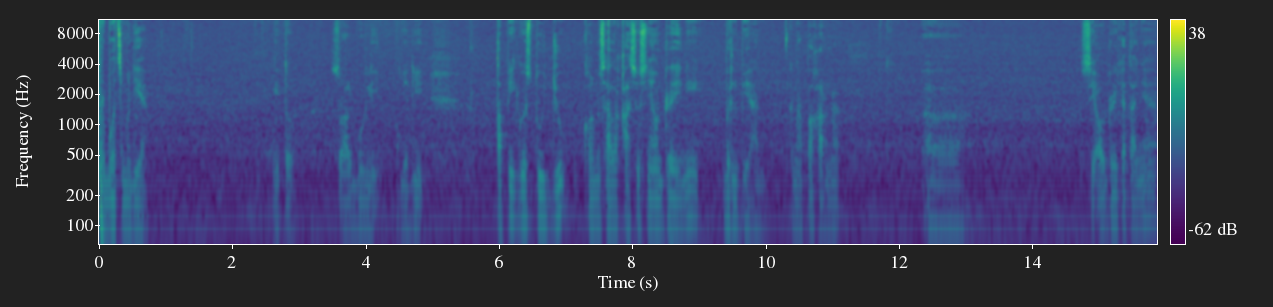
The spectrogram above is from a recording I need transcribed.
perbuat sama dia gitu soal bully. Jadi tapi gue setuju kalau misalnya kasusnya Audrey ini berlebihan. Kenapa? Karena uh, si Audrey katanya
